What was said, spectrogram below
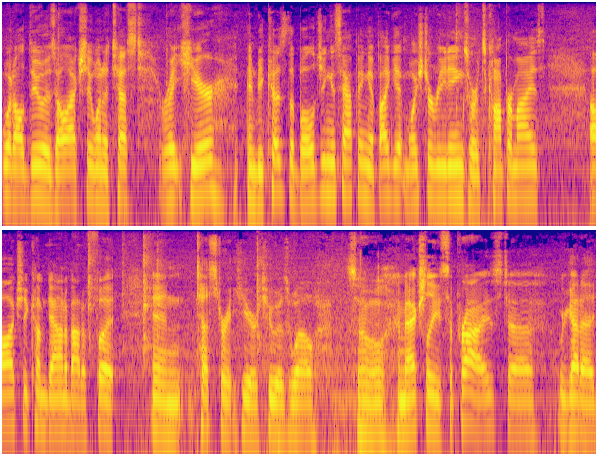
what I'll do is I'll actually want to test right here. And because the bulging is happening, if I get moisture readings or it's compromised, I'll actually come down about a foot and test right here too as well. So I'm actually surprised. Uh, we got a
